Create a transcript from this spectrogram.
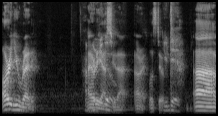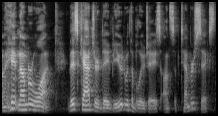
Are you ready? I'm I already ready asked you that. All right, let's do it. You did. Um, hint number one. This catcher debuted with the Blue Jays on September 6th,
